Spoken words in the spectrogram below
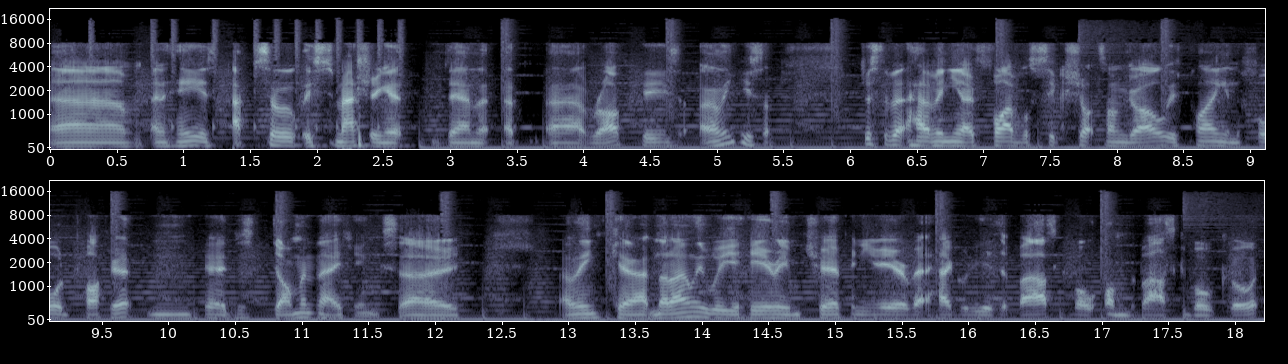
Um, and he is absolutely smashing it down at, uh, Rock. He's, I think he's just about having you know five or six shots on goal. He's playing in the forward pocket and yeah, just dominating. So I think uh, not only will you hear him chirp in your ear about how good he is at basketball on the basketball court,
